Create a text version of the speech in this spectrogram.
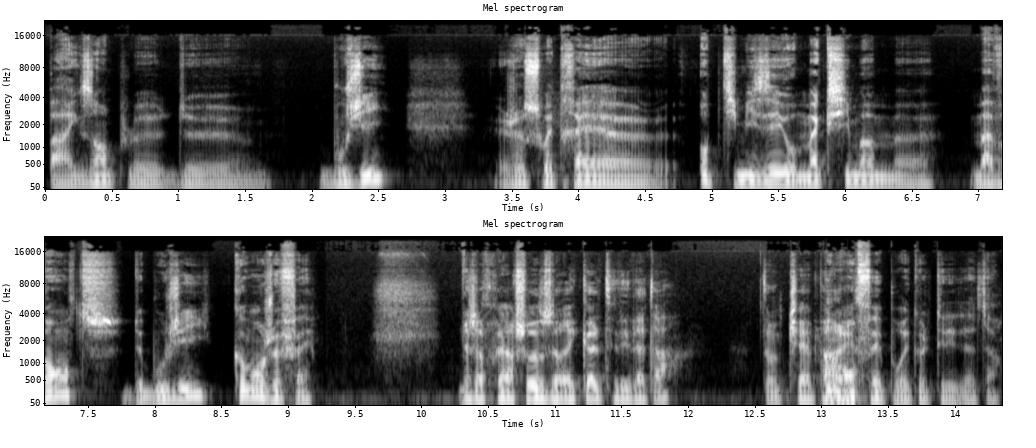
par exemple, de bougies. Je souhaiterais euh, optimiser au maximum euh, ma vente de bougies. Comment je fais? Déjà, première chose, je récolte des datas. Donc, Comment on fait pour récolter les datas?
